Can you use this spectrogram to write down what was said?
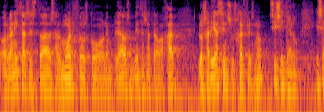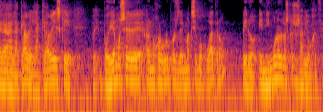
organizas estos almuerzos con empleados, empiezas a trabajar. Los harías sin sus jefes, ¿no? Sí, sí, claro. Esa era la clave. La clave es que podíamos ser a lo mejor grupos de máximo cuatro, pero en ninguno de los casos había un jefe.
